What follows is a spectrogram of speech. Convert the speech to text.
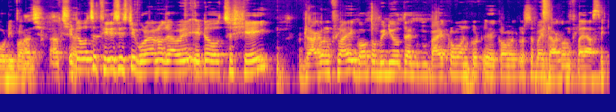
body পাবেন। আচ্ছা আচ্ছা। এটা হচ্ছে থ্রি সিক্সটি ঘোরানো যাবে এটা হচ্ছে সেই ড্রাগন ফ্লাই গত ভিডিওতে ভাই কমেন্ট কমেন্ট করছে ভাই ড্রাগন ফ্লাই আছে কি?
